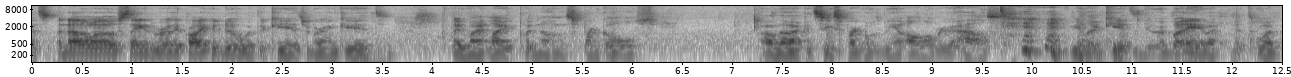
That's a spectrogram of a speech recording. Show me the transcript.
It's another one of those things where they probably could do it with their kids or grandkids. Mm-hmm. They might like putting on the sprinkles. Although I could see sprinkles being all over your house if you let kids do it. But anyway, it's what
